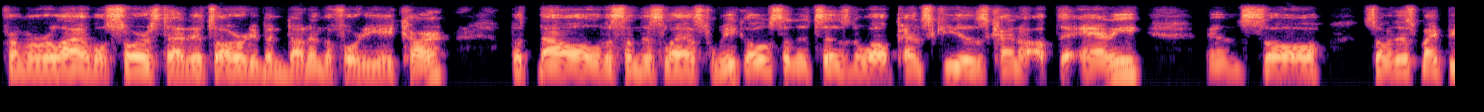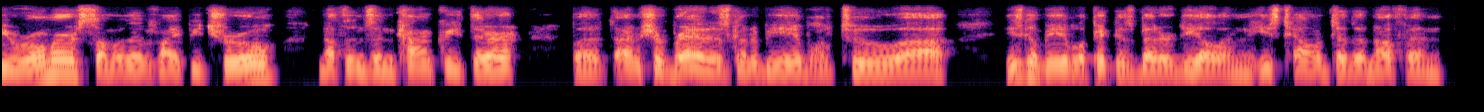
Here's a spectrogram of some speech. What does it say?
from a reliable source that it's already been done in the 48 car. But now all of a sudden, this last week, all of a sudden it says, Noel Penske is kind of up to Annie, And so some of this might be rumors, some of this might be true. Nothing's in concrete there. But I'm sure Brad is going to be able to, uh, he's going to be able to pick his better deal. And he's talented enough and –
